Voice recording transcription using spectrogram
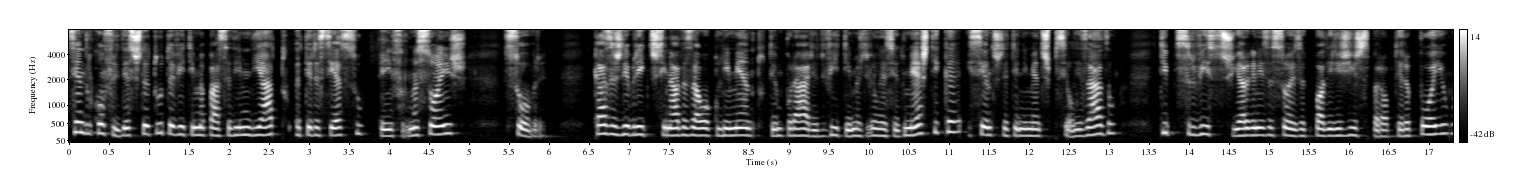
Sendo-lhe conferido esse estatuto, a vítima passa de imediato a ter acesso a informações sobre casas de abrigo destinadas ao acolhimento temporário de vítimas de violência doméstica e centros de atendimento especializado, tipo de serviços e organizações a que pode dirigir-se para obter apoio,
